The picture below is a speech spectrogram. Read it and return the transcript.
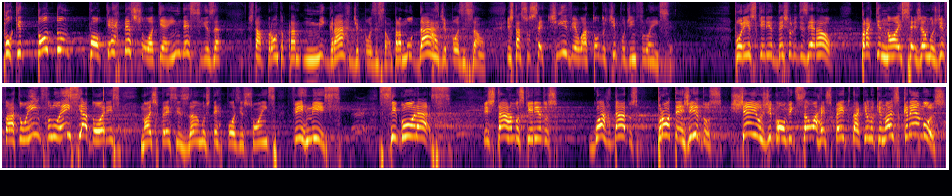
Porque todo, qualquer pessoa que é indecisa, está pronta para migrar de posição, para mudar de posição, está suscetível a todo tipo de influência. Por isso, querido, deixa eu lhe dizer algo: para que nós sejamos de fato influenciadores, nós precisamos ter posições firmes, seguras, estarmos, queridos, guardados, protegidos, cheios de convicção a respeito daquilo que nós cremos,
